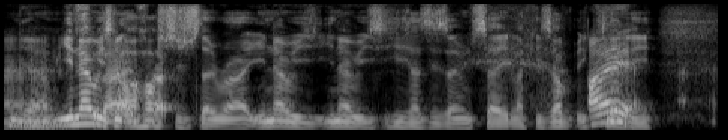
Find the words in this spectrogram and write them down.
Um, yeah, you know so he's not a hostage that, though, right? You know he's you know he's, he has his own say. Like he's he clearly I,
